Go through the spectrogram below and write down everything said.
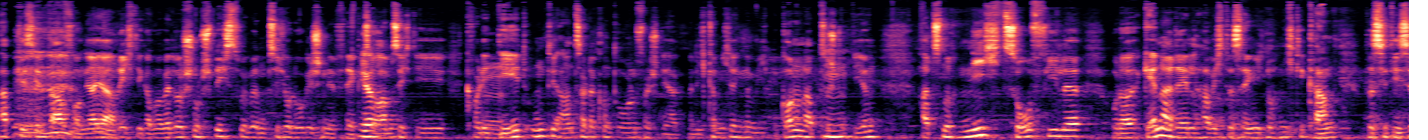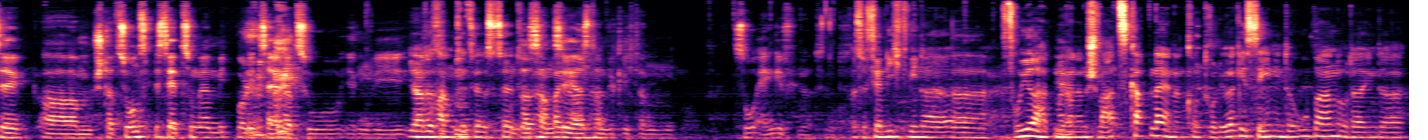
abgesehen davon, ja, ja, richtig. Aber wenn du schon sprichst über einen psychologischen Effekt, Ja. so haben sich die Qualität und die Anzahl der Kontrollen verstärkt. Weil ich kann mich erinnern, wie ich begonnen habe Mhm. zu studieren, hat es noch nicht so viele, oder generell habe ich das eigentlich noch nicht gekannt, dass sie diese ähm, Stationsbesetzungen mit Polizei dazu irgendwie Ja, das haben hatten. sie zuerst seit Und das haben sie Jahren, erst dann wirklich dann so eingeführt. Also für Nicht-Wiener, äh, früher hat man Ja. einen Schwarzkappler, einen Kontrolleur gesehen in der U-Bahn oder in der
